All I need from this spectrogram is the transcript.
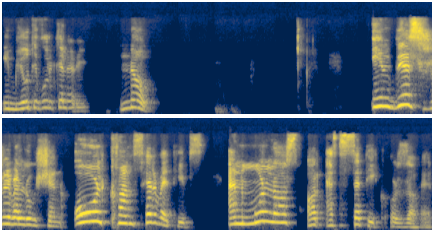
in beautiful cleric? No. In this revolution, all conservatives and mullahs are ascetic or zahid.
